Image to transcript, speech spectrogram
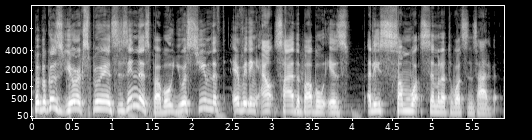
But because your experience is in this bubble, you assume that everything outside the bubble is at least somewhat similar to what's inside of it.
